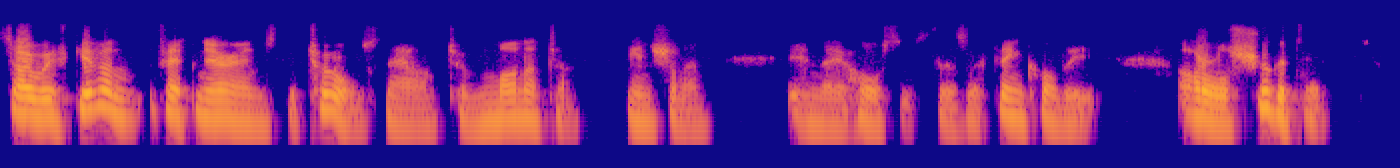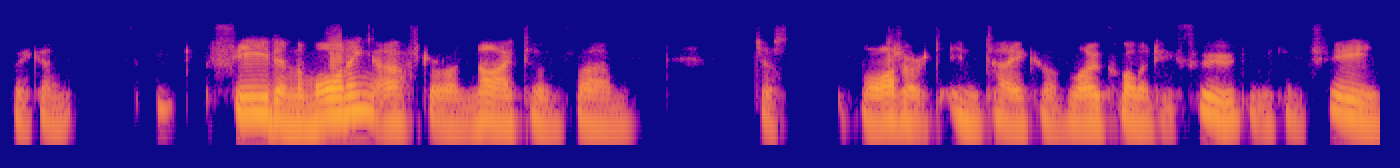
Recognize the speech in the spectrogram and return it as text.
So we've given veterinarians the tools now to monitor insulin in their horses. There's a thing called the oral sugar test. We can feed in the morning after a night of um, just moderate intake of low quality food. We can feed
